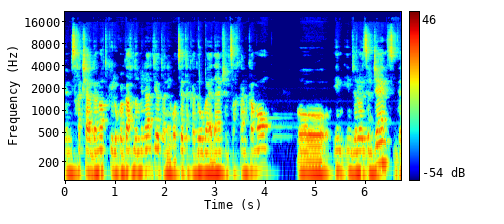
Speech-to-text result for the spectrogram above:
במשחק שההגנות כאילו כל כך דומיננטיות, אני רוצה את הכדור בידיים של שחקן כמוהו, או אם, אם זה לא אצל ג'יימס, ו...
